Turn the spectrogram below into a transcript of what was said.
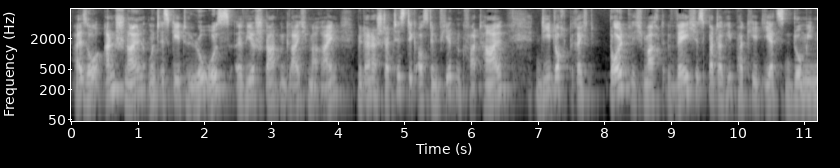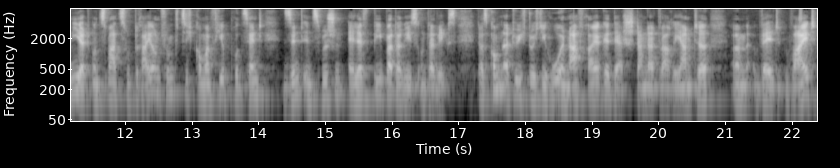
Also anschnallen und es geht los. Wir starten gleich mal rein mit einer Statistik aus dem vierten Quartal, die doch recht deutlich macht, welches Batteriepaket jetzt dominiert. Und zwar zu 53,4 Prozent sind inzwischen LFP-Batteries unterwegs. Das kommt natürlich durch die hohe Nachfrage der Standardvariante ähm, weltweit.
